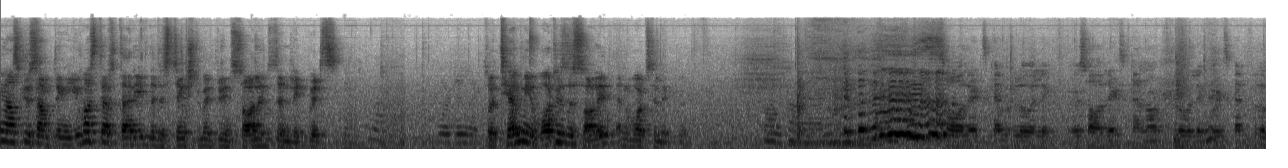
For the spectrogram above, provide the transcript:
let me ask you something. You must have studied the distinction between solids and liquids. So tell me, what is a solid and what's a liquid? solids can flow, like solids cannot flow, liquids can flow.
